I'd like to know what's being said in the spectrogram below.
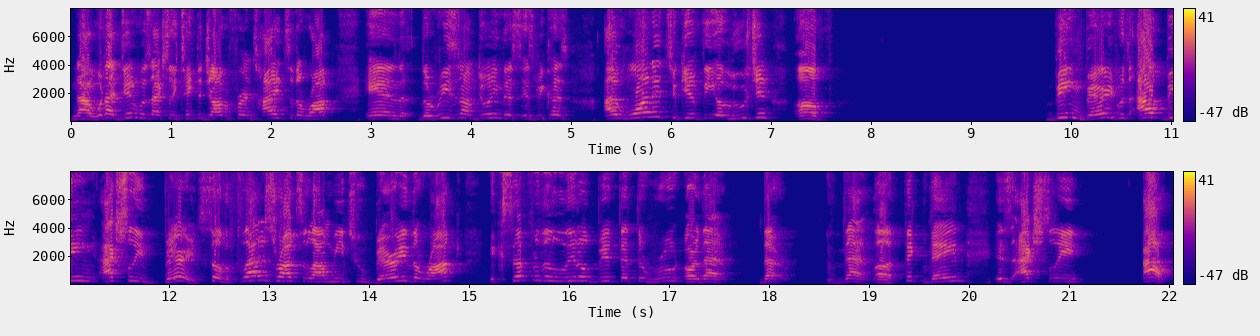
Now, what I did was actually take the Java fern, tie it to the rock, and the reason I'm doing this is because I wanted to give the illusion of being buried without being actually buried. So the flattest rocks allow me to bury the rock, except for the little bit that the root or that that that uh, thick vein is actually out.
